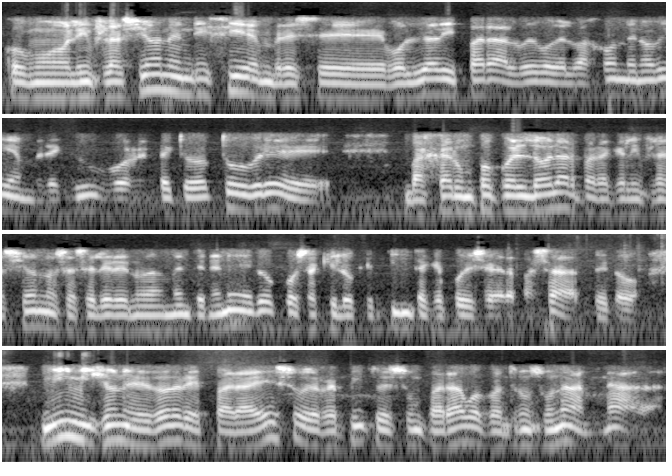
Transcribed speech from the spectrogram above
como la inflación en diciembre se volvió a disparar luego del bajón de noviembre que hubo respecto de octubre, bajar un poco el dólar para que la inflación no se acelere nuevamente en enero, cosa que lo que pinta que puede llegar a pasar. Pero mil millones de dólares para eso, y repito, es un paraguas contra un tsunami, nada.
